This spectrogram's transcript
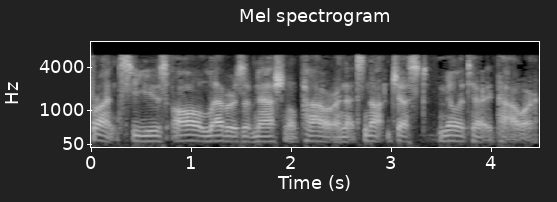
fronts. You use all levers of national power, and that's not just military power.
